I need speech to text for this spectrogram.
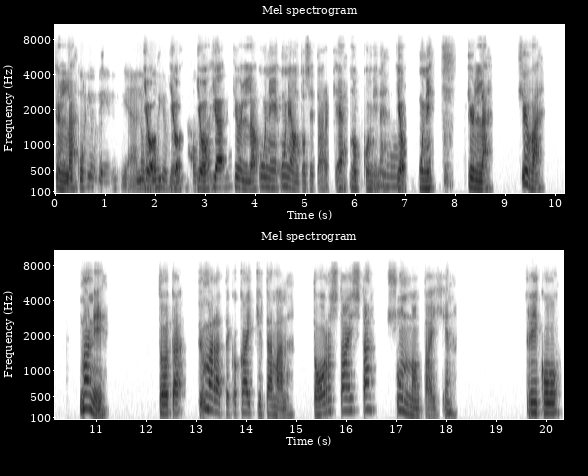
Kyllä. Nukku hyvin ja Joo, joo, joo, ja kyllä, uni, uni on tosi tärkeä, nukkuminen. Joo. Joo, uni, kyllä. Hyvä. No niin, tuota, ymmärrättekö kaikki tämän torstaista sunnuntaihin? Riku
